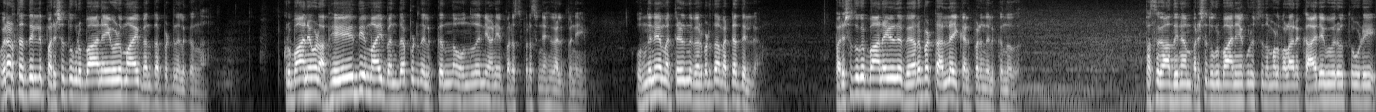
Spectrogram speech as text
ഒരർത്ഥത്തിൽ പരിശുദ്ധ കുർബാനയോടുമായി ബന്ധപ്പെട്ട് നിൽക്കുന്ന കുർബാനയോട് അഭേദ്യമായി ബന്ധപ്പെട്ട് നിൽക്കുന്ന ഒന്ന് തന്നെയാണ് ഈ പരസ്പര സ്നേഹകൽപ്പനയും. ഒന്നിനെ മറ്റൊരു വേർപെടുത്താൻ പറ്റത്തില്ല. പരിശുദ്ധ കുർബാനയിൽ വേർപെട്ടല്ല ഈ കൽപ്പന നിൽക്കുന്നത്. പസകാദിനം ദിനം പരിശുദ്ധ കുർബാനയെക്കുറിച്ച് നമ്മൾ വളരെ കാര്യഗൗരവത്തോടെ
